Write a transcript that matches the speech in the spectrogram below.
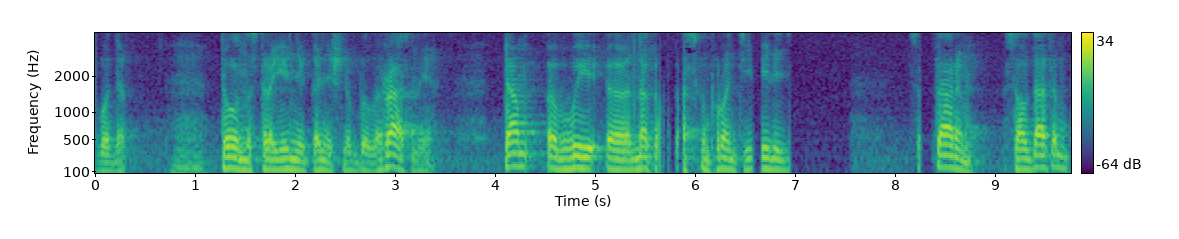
года, то настроение, конечно, было разное. Там вы э, на Кавказском фронте имели со старым солдатом,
